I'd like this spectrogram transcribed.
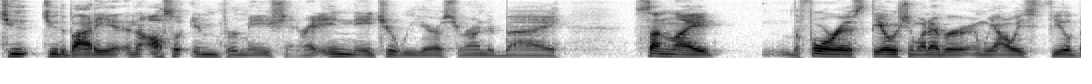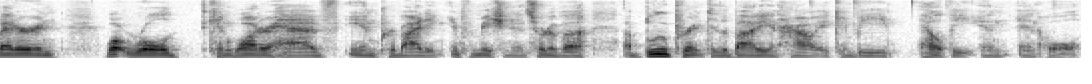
To to the body and also information right? In nature we are surrounded by sunlight the forest the ocean whatever and we always feel better and what role can water have in providing information and sort of a, a blueprint to the body and how it can be healthy and, and whole.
